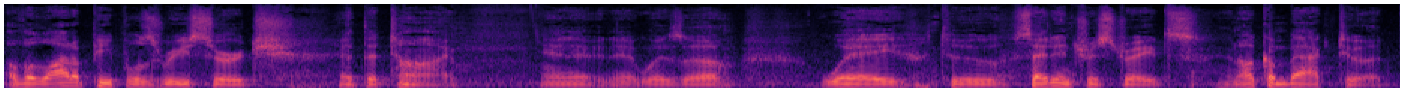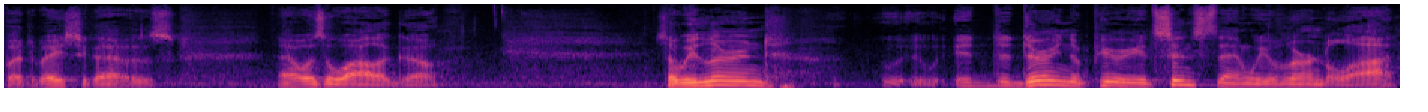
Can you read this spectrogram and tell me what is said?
of a lot of people's research at the time. And it, it, was a way to set interest rates, and I'll come back to it, but basically that was, that was a while ago. So we learned during the period since then, we've learned a lot.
